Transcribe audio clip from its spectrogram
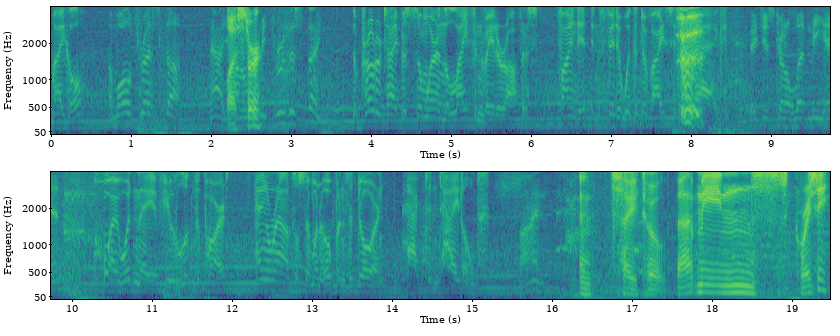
Michael? I'm all dressed up. Now you Lester? wanna run me through this thing? The prototype is somewhere in the Life Invader office. Find it and fit it with the device in your bag. They just gonna let me in? Why wouldn't they if you look the part? Hang around till someone opens the door and act entitled. Fine. Entitled. That means crazy?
